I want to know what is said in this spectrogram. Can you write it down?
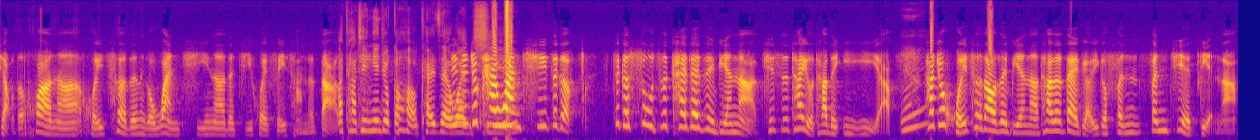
脚的话呢，回撤的那个万七呢的机会非常的大啊，了。他今天就刚好开在今万天就开万七，这个这个数字开在这边呐、其实它有它的意义啊。嗯，它就回撤到这边呢，它的代表一个分分界点呐、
